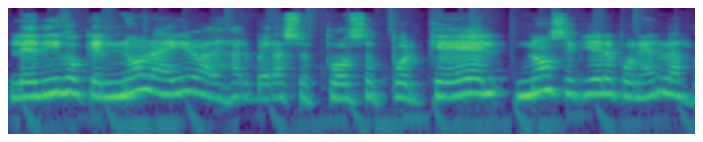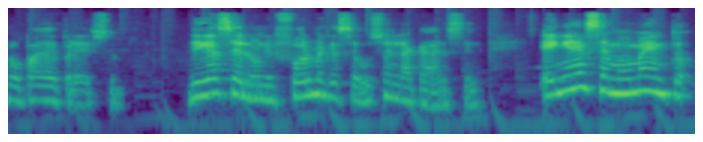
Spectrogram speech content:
le dijo que no la iba a dejar ver a su esposo porque él no se quiere poner la ropa de preso. Dígase el uniforme que se usa en la cárcel. En ese momento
